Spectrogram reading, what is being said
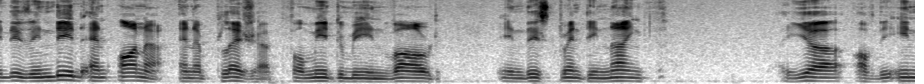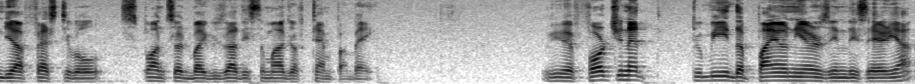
It is indeed an honor and a pleasure for me to be involved in this 29th year of the India Festival sponsored by Gujarati Samaj of Tampa Bay. We are fortunate to be the pioneers in this area.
